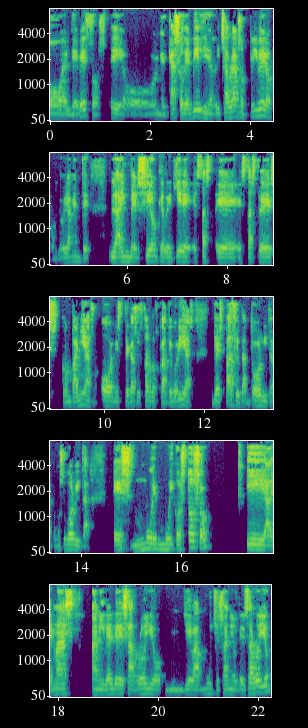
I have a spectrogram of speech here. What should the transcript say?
o el de Bezos eh, o en el caso de Virgin, Richard Branson, primero porque obviamente la inversión que requiere estas, eh, estas tres compañías o en este caso estas dos categorías de espacio, tanto orbital como suborbital, es muy, muy costoso y además a nivel de desarrollo mm, lleva muchos años de desarrollo.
